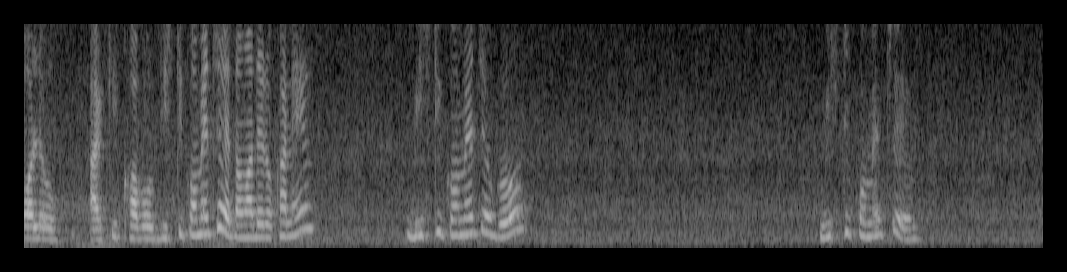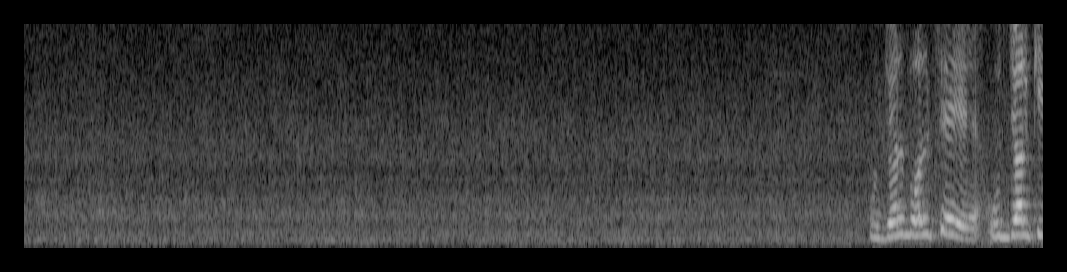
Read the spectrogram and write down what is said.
বলো, আর কি খবর? বৃষ্টি কমেছে তোমাদের ওখানে? বৃষ্টি কমেছে গো। বৃষ্টি কমেছে? উজ্জ্বল বলছে, উজ্জ্বল কি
